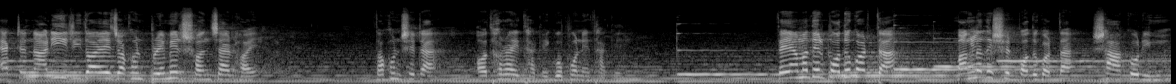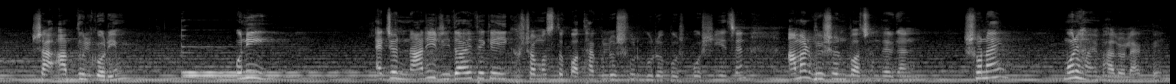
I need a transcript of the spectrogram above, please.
একটা নারী হৃদয়ে যখন প্রেমের সঞ্চার হয়, তখন সেটা অধরাই থাকে, গোপনে থাকে। তাই আমাদের পদকর্তা, বাংলাদেশের পদকর্তা শাহ করিম, শাহ আব্দুল করিম, উনি একজন নারী হৃদয় থেকে এই সমস্ত কথাগুলো সুরগুলো বস- বসিয়েছেন। আমার ভীষণ পছন্দের গান। শোনায় মনে হয় ভালো লাগবে।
